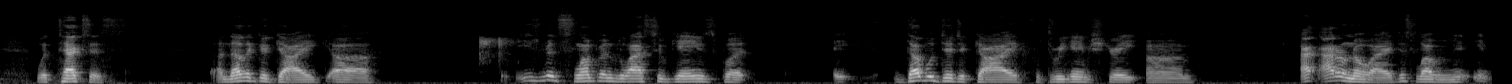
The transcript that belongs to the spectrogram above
with Texas. Another good guy. Uh, he's been slumping the last two games, but double digit guy for three games straight. Um, I, I don't know why. I just love him.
